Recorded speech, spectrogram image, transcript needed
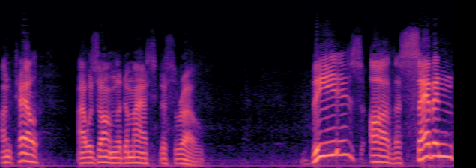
until I was on the Damascus Road. These are the seven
